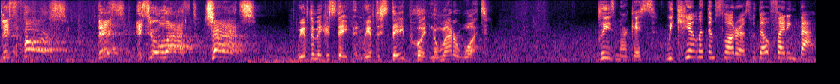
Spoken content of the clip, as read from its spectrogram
Disperse! This is your last chance! We have to make a statement. We have to stay put no matter what. Please, Marcus. We can't let them slaughter us without fighting back.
